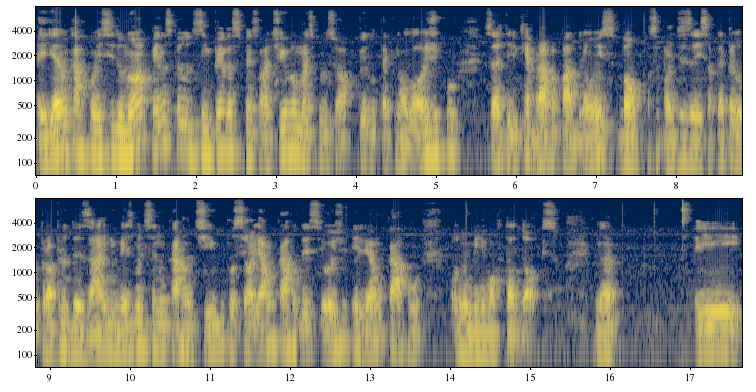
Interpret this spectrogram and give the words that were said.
ele era um carro conhecido não apenas pelo desempenho da suspensão ativa, mas pelo seu apelo tecnológico, certo? Ele quebrava padrões. Bom, você pode dizer isso até pelo próprio design, mesmo ele sendo um carro antigo. Você olhar um carro desse hoje, ele é um carro, no mínimo, ortodoxo, né? E,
